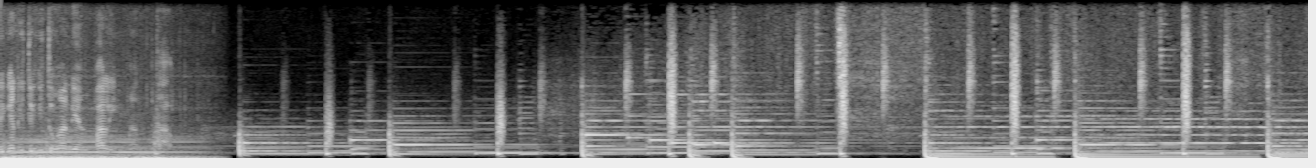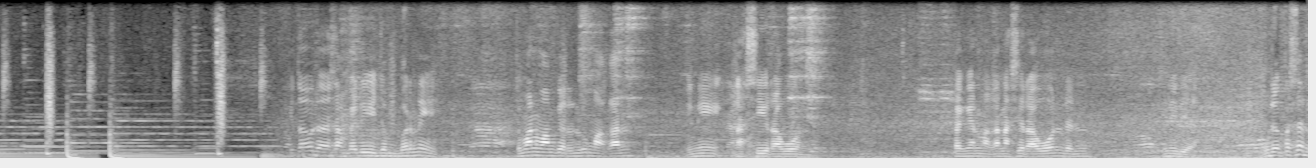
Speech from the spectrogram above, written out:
dengan hitung-hitungan yang paling mantap. Kita udah sampai di Jember nih. Cuman mampir dulu makan. Ini nasi rawon. Pengen makan nasi rawon dan ini dia. Udah pesen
